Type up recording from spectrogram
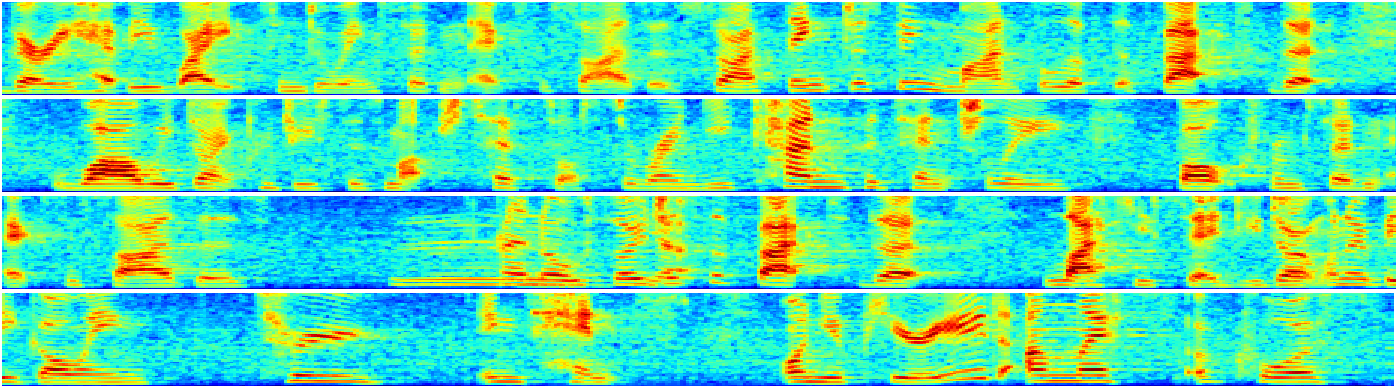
very heavy weights and doing certain exercises so i think just being mindful of the fact that while we don't produce as much testosterone you can potentially bulk from certain exercises and also yeah. just the fact that like you said you don't want to be going too intense on your period unless of course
